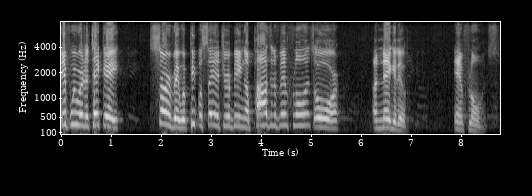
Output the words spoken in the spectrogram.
If we were to take a survey, would people say that you're being a positive influence or a negative influence?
